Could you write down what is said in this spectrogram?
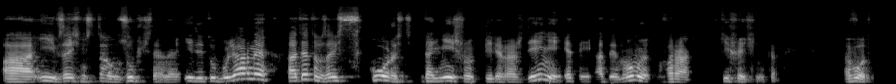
А, и в зависимости от того, зубчатая она или тубулярная, от этого зависит скорость дальнейшего перерождения этой аденомы в рак кишечника. Вот.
